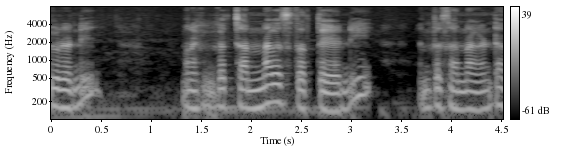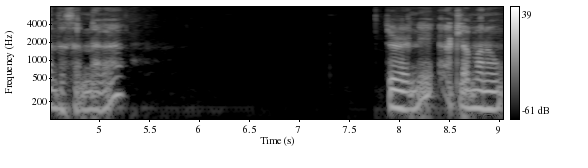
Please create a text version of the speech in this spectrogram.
చూడండి. మనకి ఇంకా సన్నగా వస్తాయండి ఎంత సన్నగా అంటే అంత సన్నగా. చూడండి. అట్లా మనం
